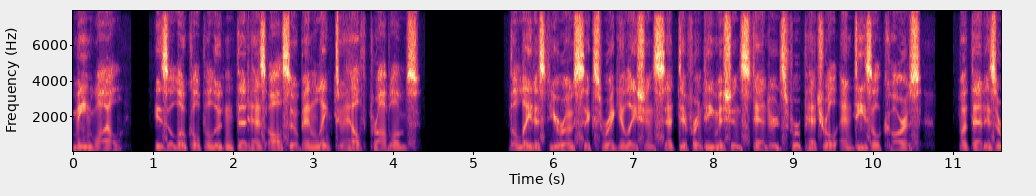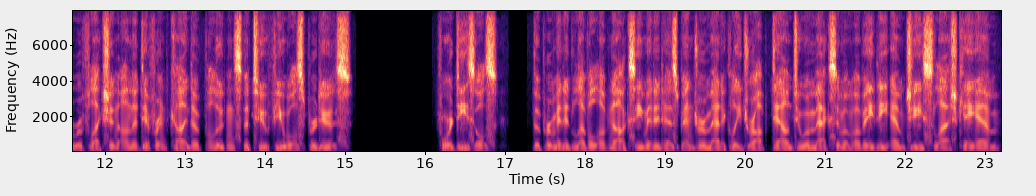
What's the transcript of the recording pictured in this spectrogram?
meanwhile, is a local pollutant that has also been linked to health problems. The latest Euro 6 regulations set different emission standards for petrol and diesel cars, but that is a reflection on the different kind of pollutants the two fuels produce. For diesels, the permitted level of NOx emitted has been dramatically dropped down to a maximum of 80 mg/km,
